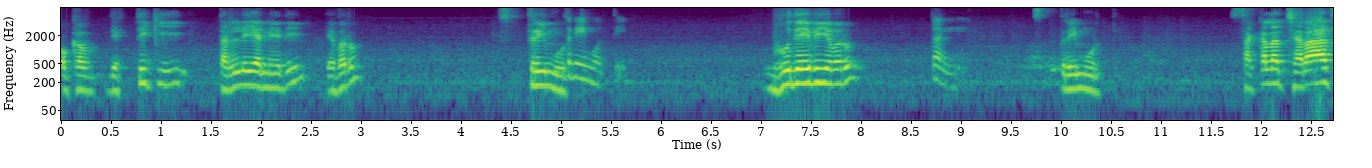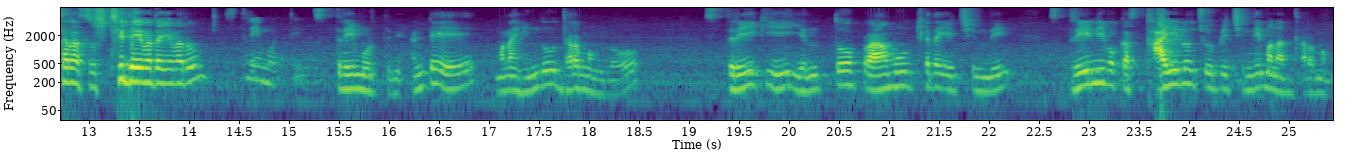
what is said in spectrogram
ఒక వ్యక్తికి తల్లి అనేది ఎవరు? స్త్రీమూర్తి. స్త్రీమూర్తి. భూదేవి ఎవరు? తల్లి. స్త్రీమూర్తి. సకల చరాచర సృష్టి దేవత ఎవరు? స్త్రీమూర్తి. స్త్రీమూర్తిని. అంటే మన హిందూ ధర్మంలో స్త్రీకి ఎంతో ప్రాముఖ్యత ఇచ్చింది స్త్రీని ఒక స్థాయిలో చూపించింది మన ధర్మం.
